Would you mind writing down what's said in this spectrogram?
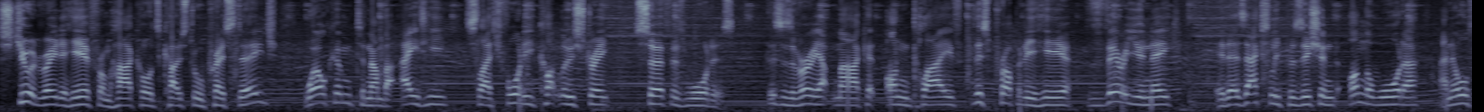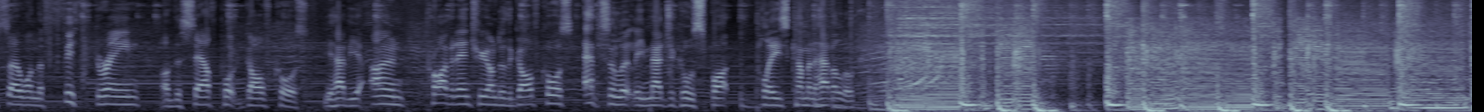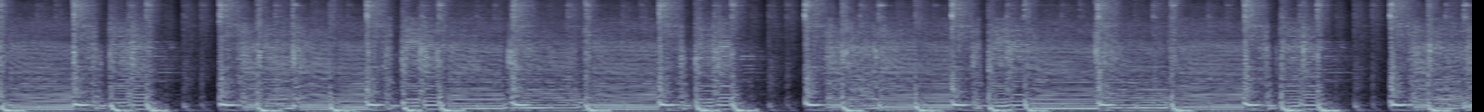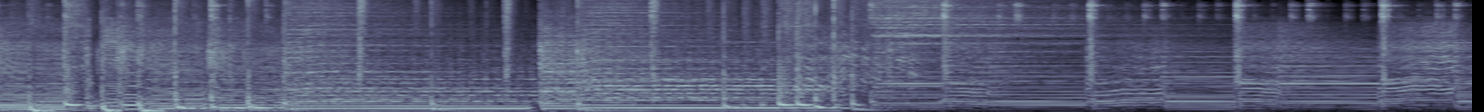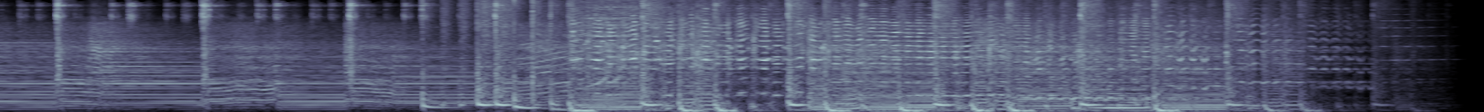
Stuart Reader here from Harcourts Coastal Prestige. Welcome to number 80 slash 40 Cotlew Street, Surfers Waters. This is a very upmarket enclave. This property here, very unique. It is actually positioned on the water and also on the fifth green of the Southport Golf Course. You have your own private entry onto the golf course. Absolutely magical spot. Please come and have a look.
